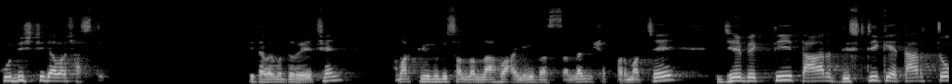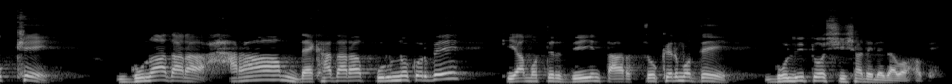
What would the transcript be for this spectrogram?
কুদৃষ্টি দেওয়ার শাস্তি। কিতাবের মধ্যে রয়েছেন, আমার প্রিয় নবী সাল্লাহ আলী বাসাল্লাম ইসাদ ফরমাচ্ছে, যে ব্যক্তি তার দৃষ্টিকে, তার চোখে গুণা দ্বারা, হারাম দেখা দ্বারা পূর্ণ করবে, কিয়ামতের দিন তার চোখের মধ্যে গলিত সীসা ঢেলে দেওয়া হবে।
